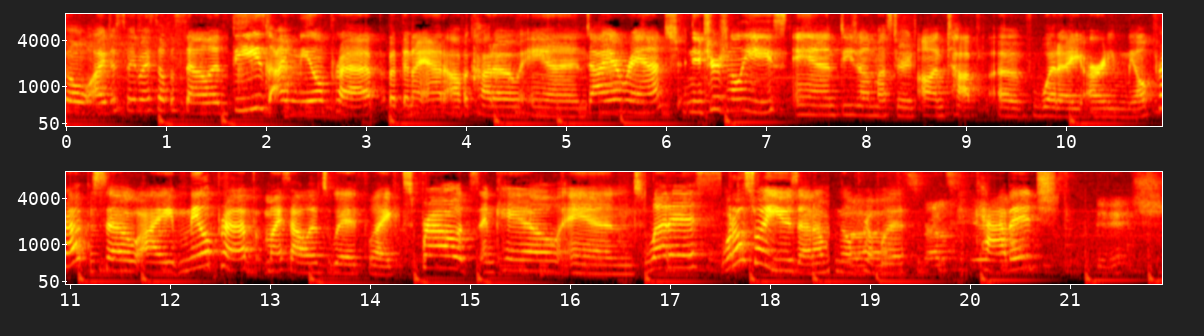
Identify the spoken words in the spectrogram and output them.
So I just made myself a salad. These I meal prep, but then I add avocado and Daiya Ranch, nutritional yeast, and Dijon mustard on top of what I already meal prep. So I meal prep my salads with like sprouts and kale and lettuce. What else do I use, Adam? Meal prep Uh, with sprouts, kale, cabbage. spinach.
